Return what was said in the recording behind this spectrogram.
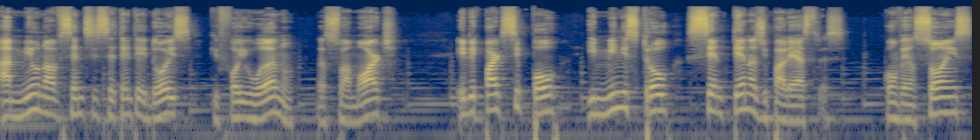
a 1972, que foi o ano da sua morte, ele participou e ministrou centenas de palestras, convenções,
